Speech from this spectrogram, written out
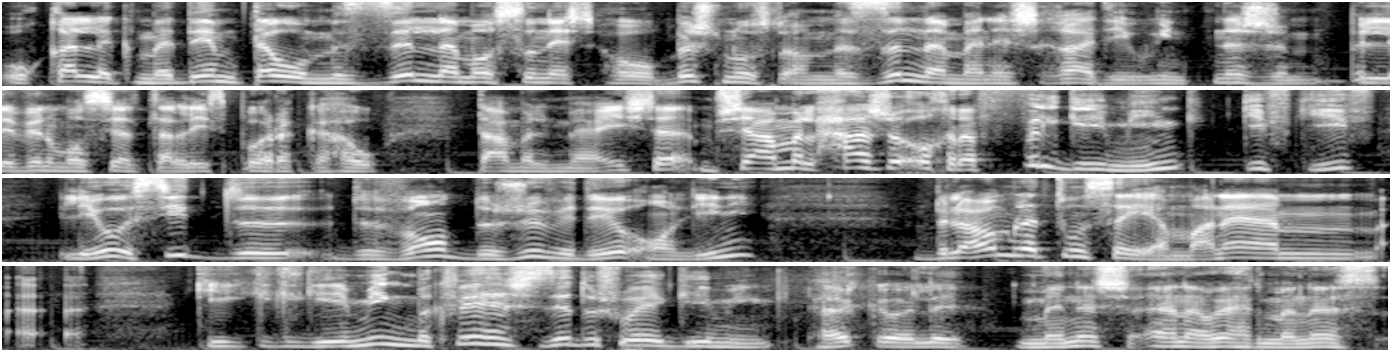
وقال لك مادام تو مازلنا ما وصلناش هو باش نوصلوا مازلنا ماناش غادي وين تنجم بال événementiel تاع ال e-sport هكا هو تعمل معيشة. مش يعمل حاجة أخرى في ال gaming كيف كيف اللي هو site de de vente de jeux vidéo en ligne بالعملة التونسية. معناها كي ال gaming ما كفاهش زادوا شوية gaming هكا ولا؟ مانيش أنا واحد من الناس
